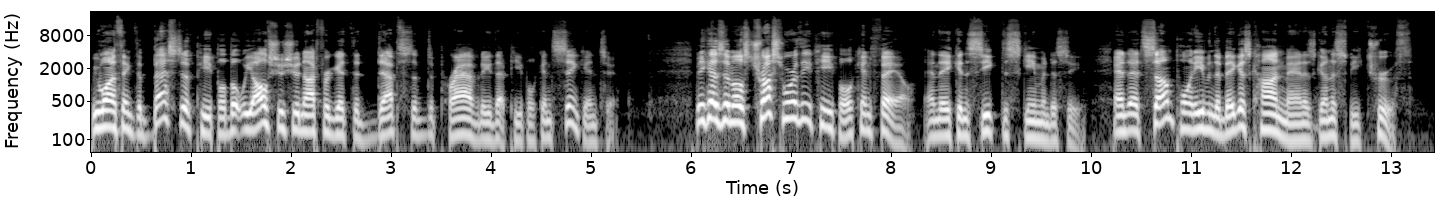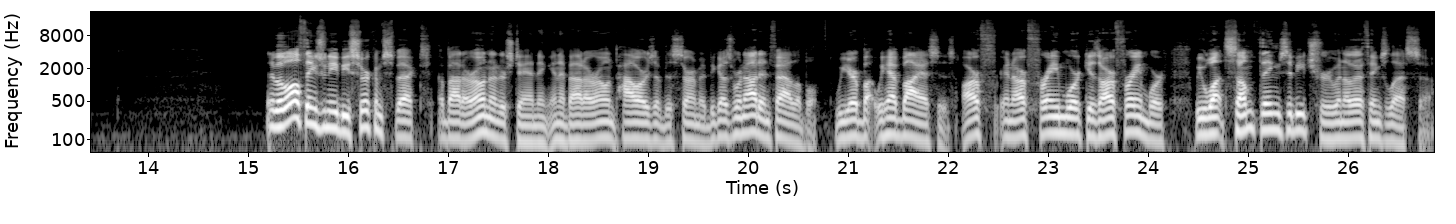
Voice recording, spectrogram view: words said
We want to think the best of people, but we also should not forget the depths of depravity that people can sink into. Because the most trustworthy people can fail, and they can seek to scheme and deceive. And at some point, even the biggest con man is going to speak truth. And above all things, we need to be circumspect about our own understanding and about our own powers of discernment, because we're not infallible. We are, we have biases. Our and our framework is our framework. We want some things to be true and other things less so.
